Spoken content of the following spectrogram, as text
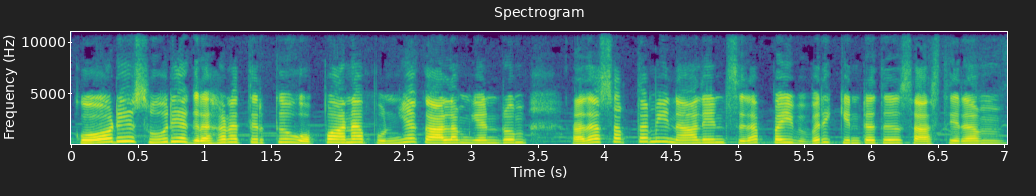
கோடி சூரிய கிரகணத்திற்கு ஒப்பான புண்ணிய காலம் என்றும் ரதசப்தமி நாளின் சிறப்பை விவரிக்கின்றது சாஸ்திரம்.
